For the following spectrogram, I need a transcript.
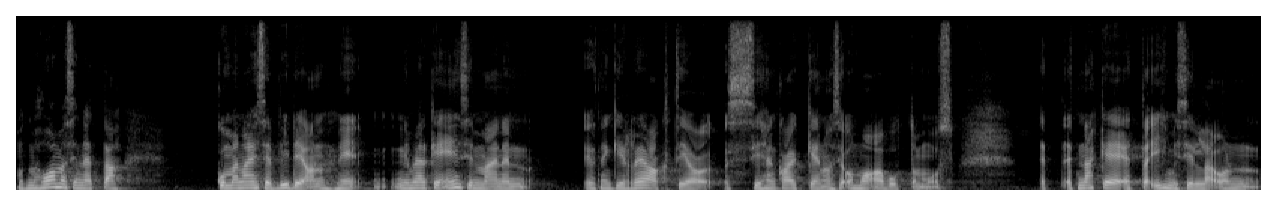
Mutta mä huomasin, että kun mä näin sen videon, niin, niin melkein ensimmäinen jotenkin reaktio siihen kaikkeen on se oma avuttomuus. Että et näkee, että ihmisillä on,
